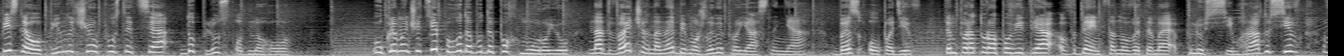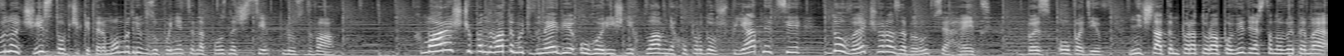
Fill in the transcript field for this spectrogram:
після опівночі опуститься до плюс 1. У Кременчуці погода буде похмурою. Надвечір на небі можливі прояснення, без опадів. Температура повітря в день становитиме плюс 7 градусів, вночі стопчики термометрів зупиняться на позначці плюс 2. Хмари, що пануватимуть в небі у горішніх плавнях упродовж п'ятниці, до вечора заберуться геть. Без опадів. Нічна температура повітря становитиме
